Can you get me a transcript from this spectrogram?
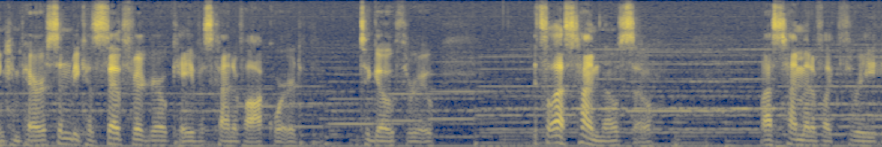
in comparison, because South Figaro Cave is kind of awkward to go through. It's the last time, though, so... Last time out of, like, three.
